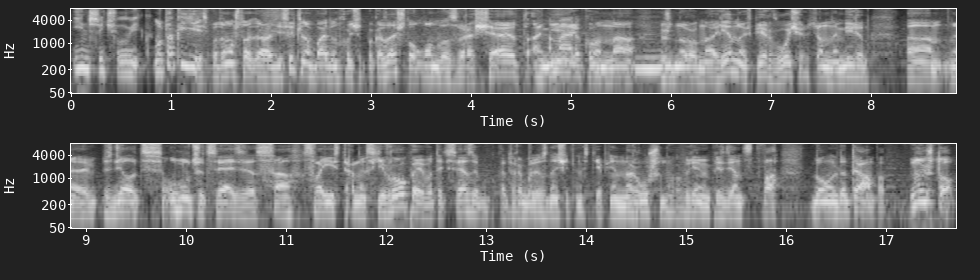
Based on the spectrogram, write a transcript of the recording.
інший чоловік. Ну так і є, тому що дійсно Байден хоче показати, що він возвращає Америку, Америку. на mm-hmm. международную арену, и в первую очередь он намерен э, сделать, улучшить связи со своей страны с Европой, вот эти связи, которые были в значительной степени нарушены во время президентства Дональда Трампа. Ну и что?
